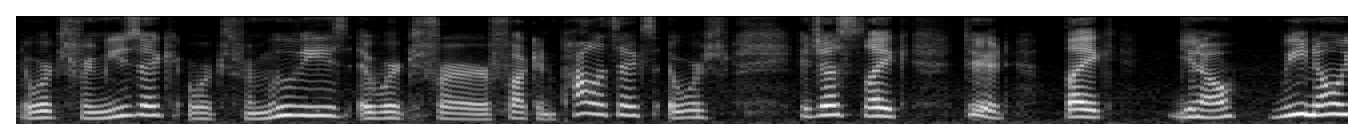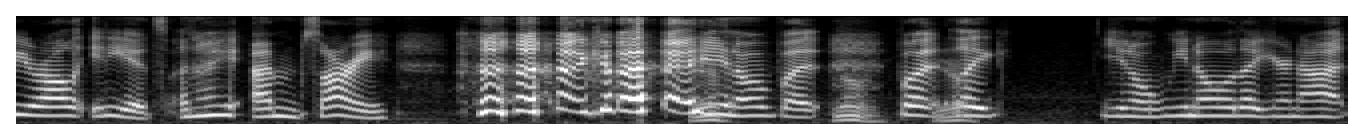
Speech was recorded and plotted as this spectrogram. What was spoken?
It works for music, it works for movies, it works for fucking politics, it works it just like, dude, like you know, we know you're all idiots, and I, I'm sorry, you know, but, No, but yeah. like, you know, we know that you're not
